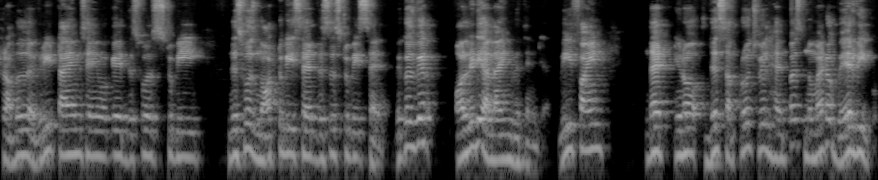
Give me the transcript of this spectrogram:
trouble every time saying okay this was to be this was not to be said this is to be said because we're already aligned with India. We find that you know this approach will help us no matter where we go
